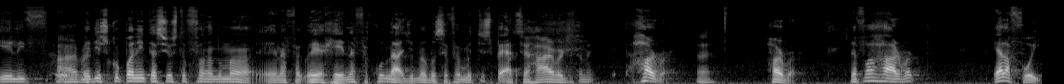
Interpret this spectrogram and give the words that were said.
Ele, f- Harvard. me desculpa, Anitta, se eu estou falando uma, é, na, errei na faculdade, mas você foi muito esperto. ser Harvard também. Harvard. É. Harvard. Ela foi a Harvard. Ela foi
